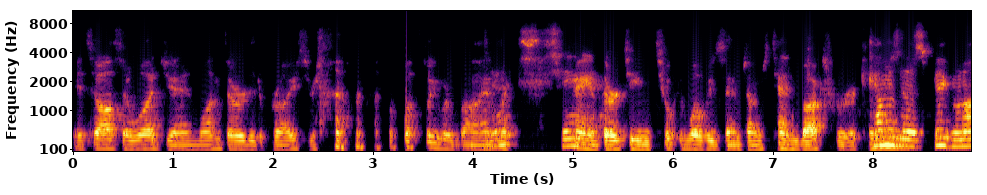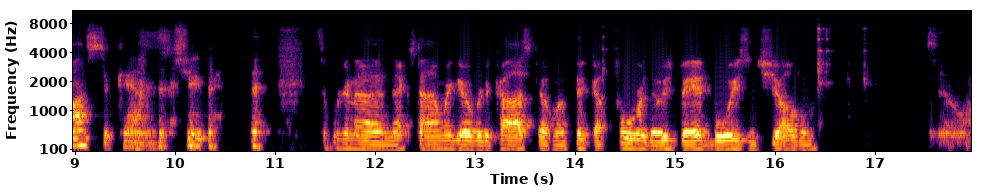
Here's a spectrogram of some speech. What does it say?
It's also what, Jen? One third of the price or something what we were buying. We're paying 13, tw- what we sometimes 10 bucks for a can. Comes in this big monster can. It's cheap. So we're gonna next time we go over to Costco, I'm gonna pick up four of those bad boys and shove them. So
